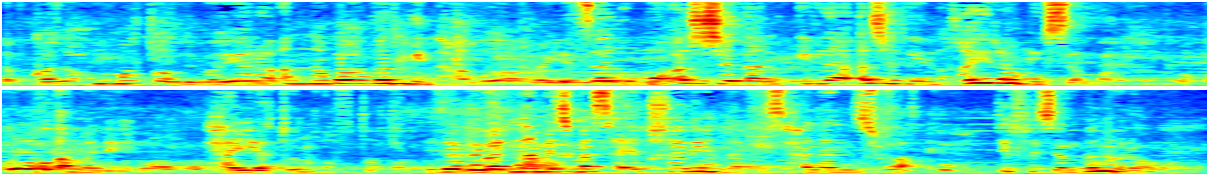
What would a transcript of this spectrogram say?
تبقى له مطالب يرى أن بعضا منها ما يزال مؤجلا إلى أجل غير مسمى وكل أمله حياة أفضل. برنامج مساء الخير أنا في حنان زود تلفزيون بنوراما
